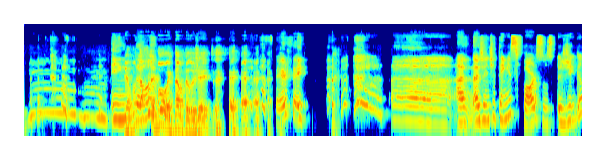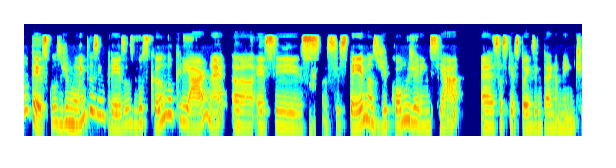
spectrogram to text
Hum, pergunta então, foi boa, então, pelo jeito. perfeito. Ah, a, a gente tem esforços gigantescos de muitas empresas buscando criar, né, ah, esses sistemas de como gerenciar essas questões internamente.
